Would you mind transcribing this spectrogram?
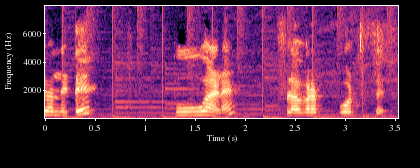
വന്നിട്ട് പൂവാണ്. ഫ്ലവർ പോട്ട്സ്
